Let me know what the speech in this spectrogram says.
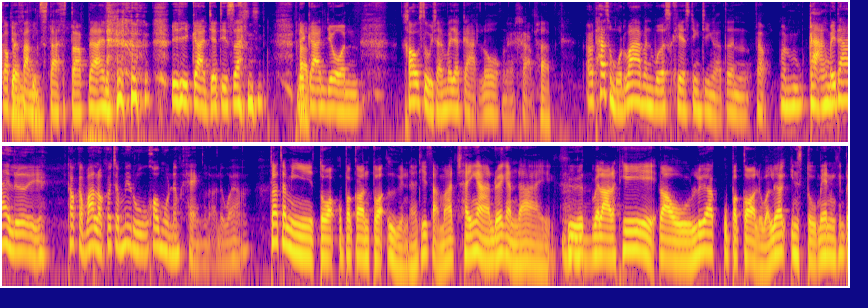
ก็ไปฟังโยนทิ้ Star Stuff ได้นะวิธีการเจ t ติสันในการโยนเข้าสู่ชั้นบรรยากาศโลกนะครับครับเอาถ้าสมมติว่ามัน worst case จริง ๆ อะเติ้ลแบบมันกลางไม่ได้เลย เท่ากับว่าเราก็จะไม่รู้ข้อมูลน้ำแข็งเหรอหรือว่า ก็จะมีตัวอุปกรณ์ตัวอื่นนะที่สามารถใช้งานด้วยกันได้ คือเวลาที่เราเลือกอุปกรณ์หรือว่าเลือกอินสตูเมนต์ขึ้นไป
